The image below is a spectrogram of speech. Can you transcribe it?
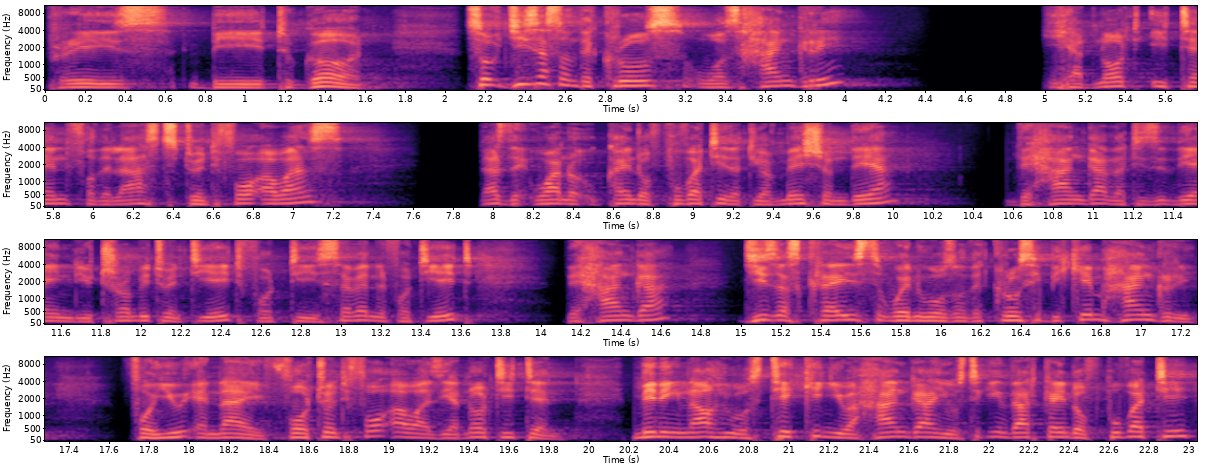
Praise be to God. So, Jesus on the cross was hungry. He had not eaten for the last 24 hours. That's the one kind of poverty that you have mentioned there. The hunger that is there in Deuteronomy 28, 47 and 48. The hunger. Jesus Christ, when he was on the cross, he became hungry for you and I. For 24 hours, he had not eaten. Meaning now he was taking your hunger, he was taking that kind of poverty,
